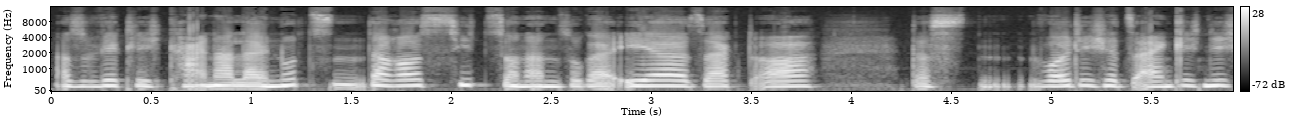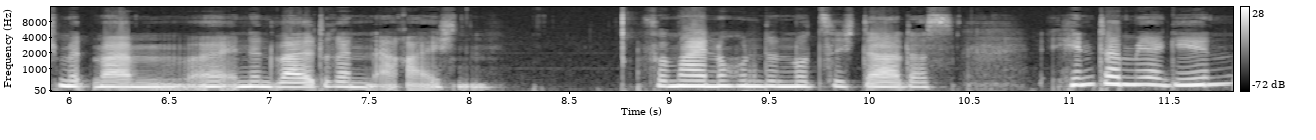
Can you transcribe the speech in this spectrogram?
also wirklich keinerlei Nutzen daraus zieht, sondern sogar eher sagt, oh, das wollte ich jetzt eigentlich nicht mit meinem äh, in den Waldrennen erreichen. Für meine Hunde nutze ich da das hinter mir gehen.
